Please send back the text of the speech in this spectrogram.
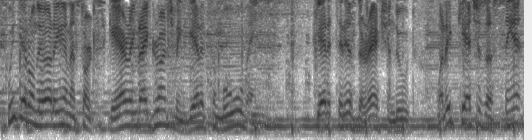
If we get on the other end and start scaring that grunch and get it to move and get it to this direction, dude, when it catches a scent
